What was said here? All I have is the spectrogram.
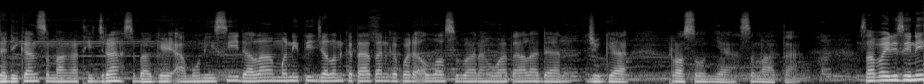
Jadikan semangat hijrah sebagai amunisi dalam meniti jalan ketaatan kepada Allah Subhanahu wa taala dan juga rasulnya semata. Sampai di sini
